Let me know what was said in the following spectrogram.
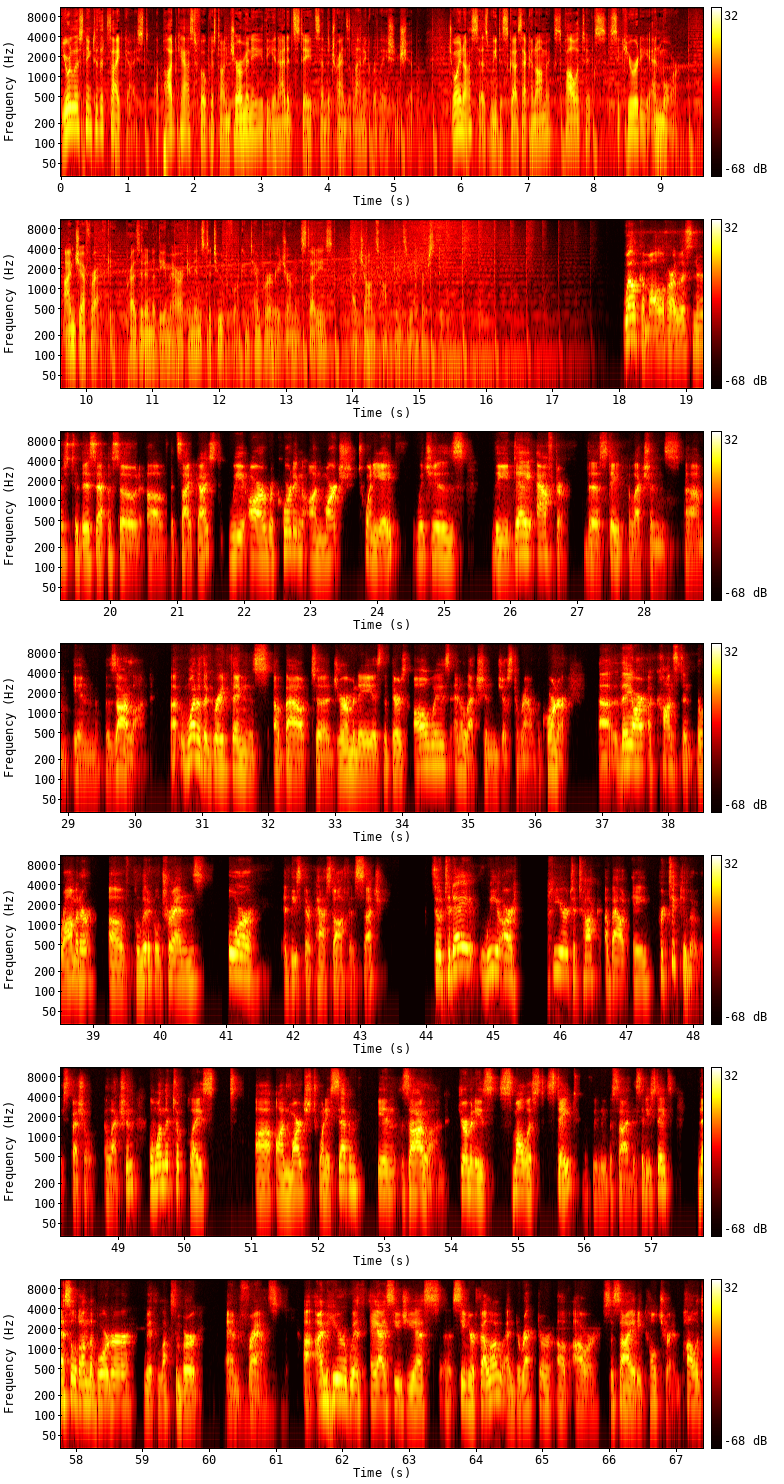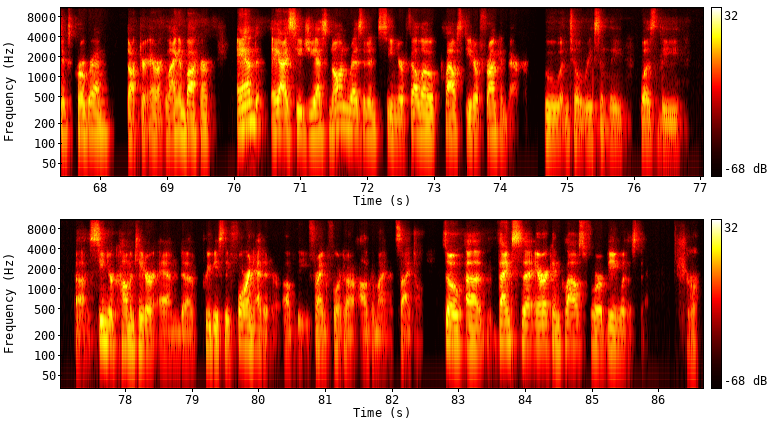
You're listening to The Zeitgeist, a podcast focused on Germany, the United States, and the transatlantic relationship. Join us as we discuss economics, politics, security, and more. I'm Jeff Rathke, president of the American Institute for Contemporary German Studies at Johns Hopkins University. Welcome, all of our listeners, to this episode of The Zeitgeist. We are recording on March 28th, which is the day after the state elections um, in the Saarland. Uh, one of the great things about uh, Germany is that there's always an election just around the corner. Uh, they are a constant barometer of political trends, or at least they're passed off as such. So today we are here to talk about a particularly special election, the one that took place uh, on March 27th in Saarland. Germany's smallest state, if we leave aside the city states, nestled on the border with Luxembourg and France. Uh, I'm here with AICGS uh, Senior Fellow and Director of our Society, Culture, and Politics program, Dr. Eric Langenbacher, and AICGS non resident Senior Fellow, Klaus Dieter Frankenberger, who until recently was the uh, senior commentator and uh, previously foreign editor of the Frankfurter Allgemeine Zeitung. So uh, thanks, uh, Eric and Klaus, for being with us today. Sure.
